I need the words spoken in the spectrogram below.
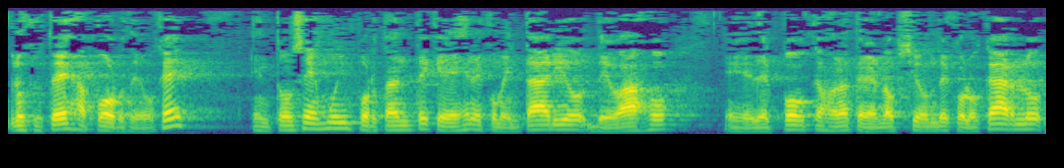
lo que ustedes aporten, ¿ok? Entonces es muy importante que dejen el comentario debajo eh, del podcast, van a tener la opción de colocarlo,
